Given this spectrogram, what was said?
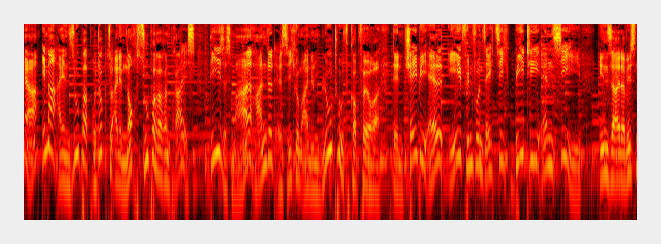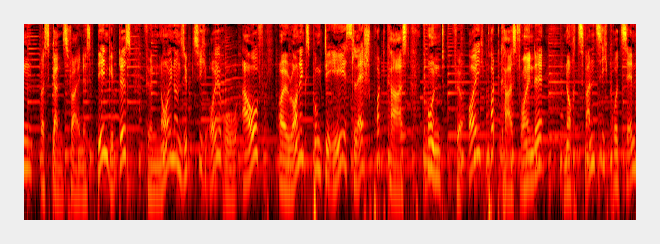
Ja, immer ein super Produkt zu einem noch supereren Preis. Dieses Mal handelt es sich um einen Bluetooth-Kopfhörer, den JBL E65 BTNC. Insider wissen, was ganz Feines. Den gibt es für 79 Euro auf euronics.de slash podcast. Und für euch Podcast-Freunde noch 20%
